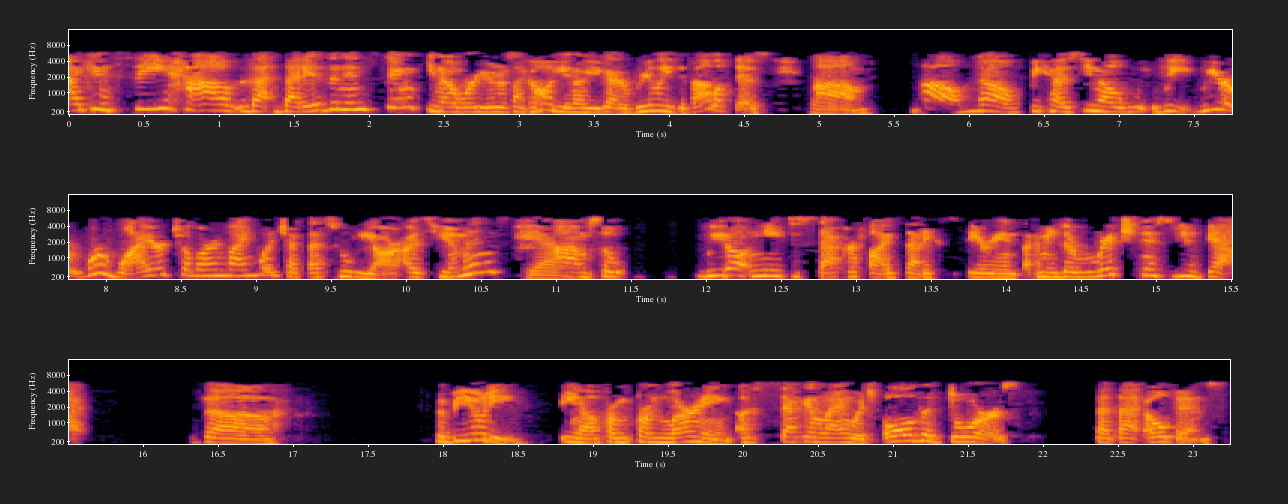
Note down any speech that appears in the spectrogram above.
I can see how that that is an instinct. You know, where you're just like, "Oh, you know, you got to really develop this." Right. Um, no, no, because you know we we are we're wired to learn language. That's who we are as humans. Yeah. Um. So we don't need to sacrifice that experience. I mean, the richness you get, the, the beauty, you know, from, from learning a second language, all the doors that that opens,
